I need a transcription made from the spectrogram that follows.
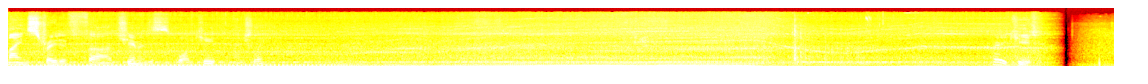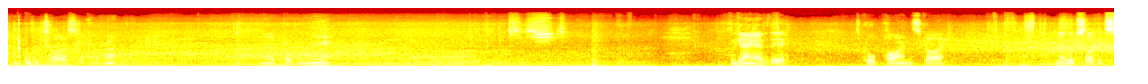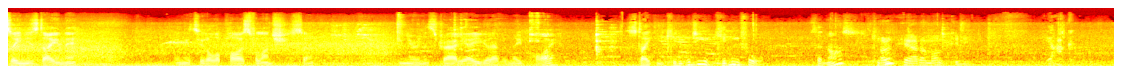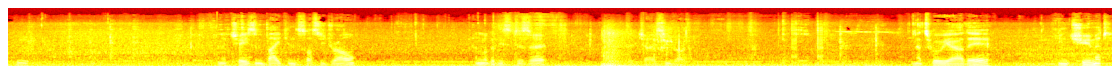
Main street of uh, Tumut. This is quite cute, actually. Very cute. Tyres looking right. No problem there. What's this shit? We're going over there. It's called Pie in the Sky. And it looks like it's seniors day in there. Two dollar pies for lunch. So when you're in Australia you gotta have a meat pie. Steak and kidney. What do you get kidney for? Is that nice? I don't, yeah, I don't mind kidding. Yuck. Hmm. And a cheese and bacon sausage roll. And look at this dessert that Jason got. And that's where we are there in Tumut.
